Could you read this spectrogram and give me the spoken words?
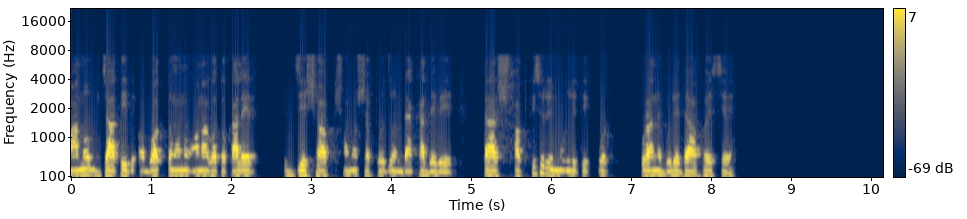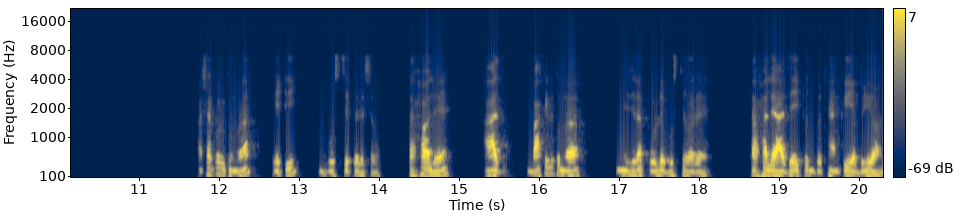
মানব জাতির বর্তমান অনাগত কালের যেসব সমস্যা প্রয়োজন দেখা দেবে, তার সবকিছুরই মূলনীতি কোরআনে বলে দেওয়া হয়েছে। আশা করি তোমরা এটি বুঝতে পেরেছ। তাহলে আজ বাকিটা তোমরা নিজেরা পড়লে বুঝতে পারবে। তাহলে আজ এই পর্যন্ত। থ্যাংক ইউ এভরিওয়ান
